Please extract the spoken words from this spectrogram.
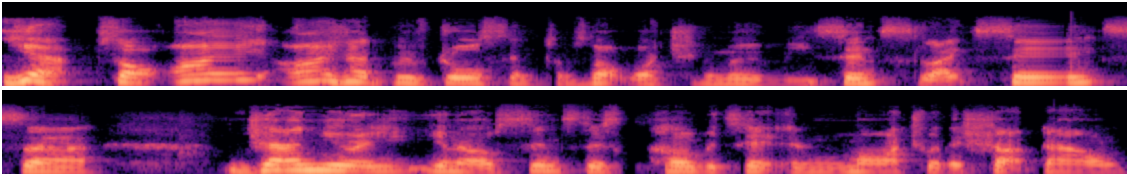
Yeah, so I I had withdrawal symptoms not watching a movie since like since uh, January. You know, since this COVID hit in March where they shut down.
